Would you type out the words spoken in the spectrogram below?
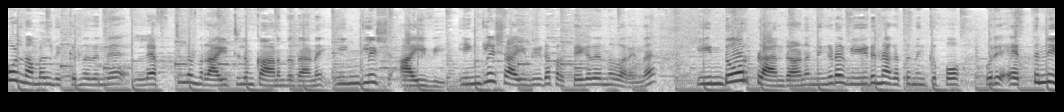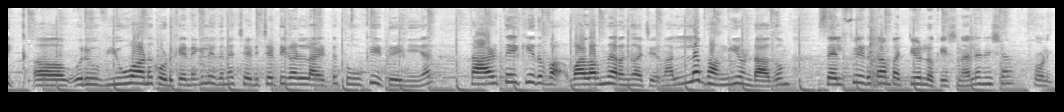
ഇപ്പോൾ നമ്മൾ നിൽക്കുന്നതിന്റെ ലെഫ്റ്റിലും റൈറ്റിലും കാണുന്നതാണ് English I V. English I വിയുടെ പ്രത്യേകത എന്ന് പറയുന്നത് ഇൻഡോർ പ്ലാന്റ് ആണ്. നിങ്ങളുടെ വീടിനകത്ത് നിങ്ങൾക്ക് ഇപ്പോൾ ഒരു എത്നിക് ഒരു വ്യൂ ആണ് കൊടുക്കേണ്ടെങ്കിൽ ഇതിനെ ചെടിച്ചട്ടികളിലായിട്ട് തൂക്കിയിട്ട് കഴിഞ്ഞ് കഴിഞ്ഞാൽ താഴത്തേക്ക് ഇത് വളർന്നിറങ്ങുക ചെയ്യും. നല്ല ഭംഗിയുണ്ടാകും. സെൽഫി എടുക്കാൻ പറ്റിയ ലൊക്കേഷൻ അല്ലേ നിഷ? പൊളി.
